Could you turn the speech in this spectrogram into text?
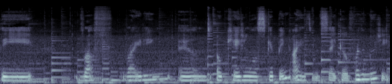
the rough writing and occasional skipping, I would say go for the Muji.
